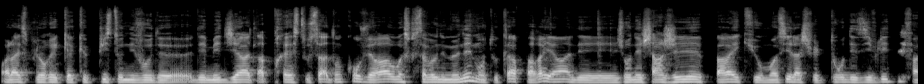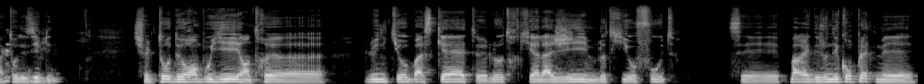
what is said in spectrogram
voilà, explorer quelques pistes au niveau de, des médias, de la presse, tout ça. Donc on verra où est-ce que ça va nous mener, mais en tout cas, pareil, hein, des journées chargées, pareil que moi aussi là, je fais le tour des Yvelines, enfin le tour des Yvelines. Je fais le tour de Rambouillet entre euh, l'une qui est au basket, l'autre qui est à la gym, l'autre qui est au foot. C'est pareil, des journées complètes, mais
